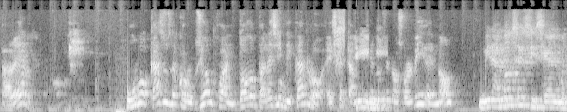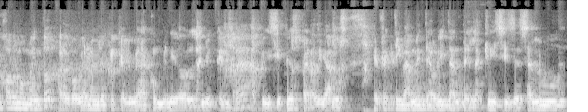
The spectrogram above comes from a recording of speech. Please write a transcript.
a ver, Hubo casos de corrupción, Juan, todo parece indicarlo. Es que también no se nos olvide, ¿no? Mira, no sé si sea el mejor momento para el gobierno, yo creo que le hubiera convenido el año que entra, a principios, pero digamos, efectivamente ahorita ante la crisis de salud,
